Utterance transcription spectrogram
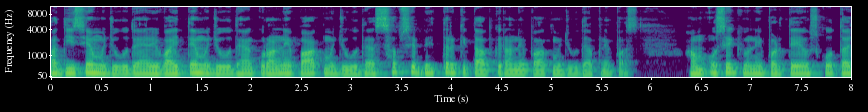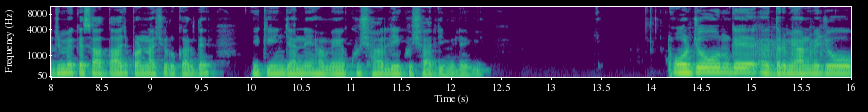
حدیثیں موجود ہیں، روایتیں موجود ہیں، قرآن پاک موجود ہے، سب سے بہتر کتاب قرآن پاک موجود ہے اپنے پاس۔ ہم اسے کیوں نہیں پڑھتے؟ اس کو ترجمے کے ساتھ آج پڑھنا شروع کر دیں، یقین جانیں ہمیں خوشحالی خوشحالی ملے گی۔ اور جو ان کے درمیان میں جو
